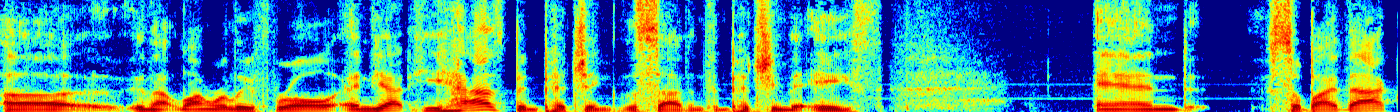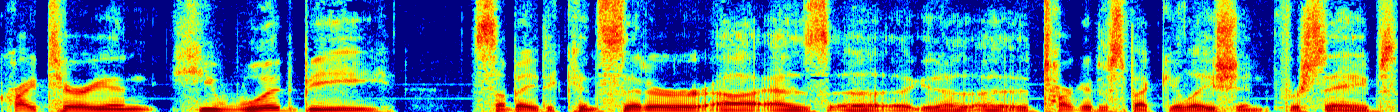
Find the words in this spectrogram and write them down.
uh, in that long relief role, and yet he has been pitching the seventh and pitching the eighth, and so by that criterion, he would be somebody to consider uh, as a, you know, a target of speculation for saves.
